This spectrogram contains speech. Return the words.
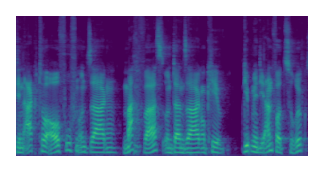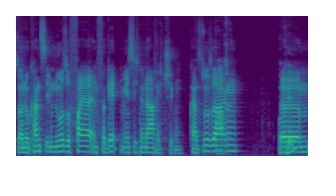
den Aktor aufrufen und sagen, mach was und dann sagen, okay, gib mir die Antwort zurück, sondern du kannst ihm nur so Fire and Forget mäßig eine Nachricht schicken. Kannst nur sagen, okay. ähm,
